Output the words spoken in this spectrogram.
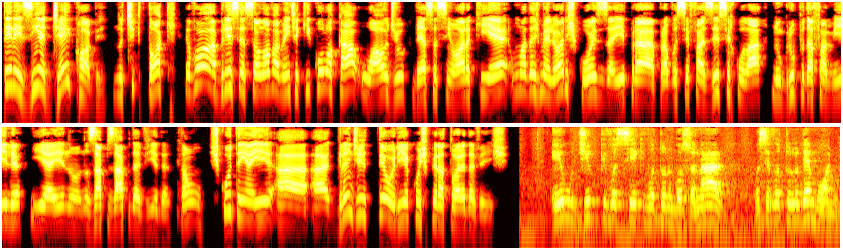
Terezinha Jacob no TikTok. Eu vou abrir a sessão novamente aqui e colocar o áudio dessa senhora, que é uma das melhores coisas aí para você fazer circular no grupo da família e aí no, no zap zap da vida. Então, escutem aí a, a grande teoria conspiratória da vez. Eu digo que você que votou no Bolsonaro, você votou no demônio.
